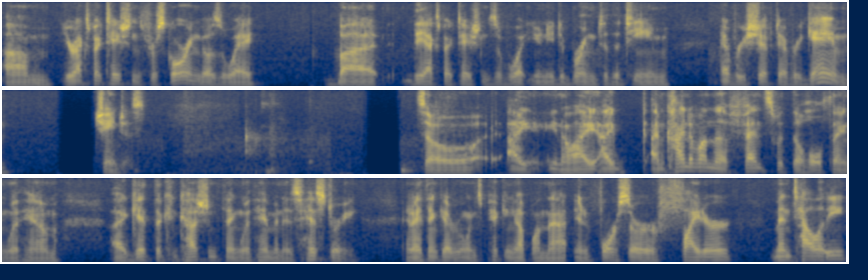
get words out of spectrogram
Um, your expectations for scoring goes away but the expectations of what you need to bring to the team every shift, every game changes. So I, you know, I, I, I'm kind of on the fence with the whole thing with him. I get the concussion thing with him and his history, and I think everyone's picking up on that enforcer fighter mentality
